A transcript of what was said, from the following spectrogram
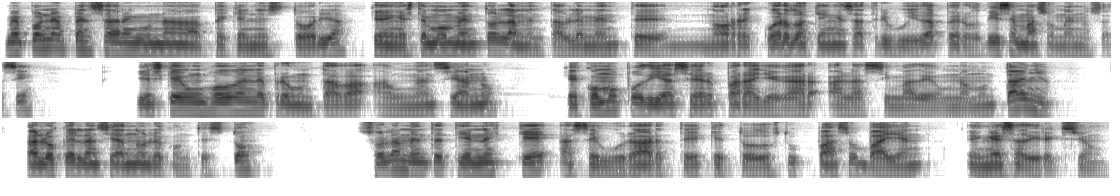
me pone a pensar en una pequeña historia que en este momento lamentablemente no recuerdo a quién es atribuida, pero dice más o menos así. Y es que un joven le preguntaba a un anciano que cómo podía hacer para llegar a la cima de una montaña, a lo que el anciano le contestó, solamente tienes que asegurarte que todos tus pasos vayan en esa dirección.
